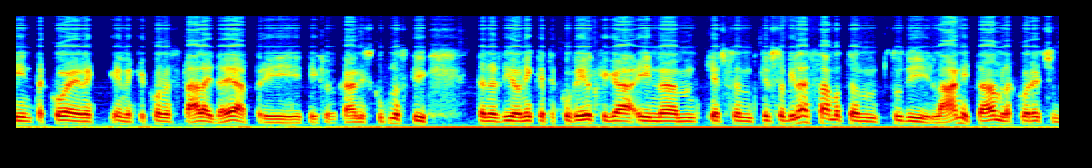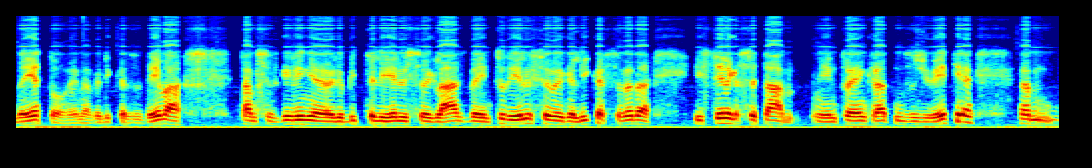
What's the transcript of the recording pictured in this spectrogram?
in tako je nek, nekako nastala ideja pri teh lokalnih skupnosti, da naredijo nekaj tako velikega. In um, ker, sem, ker so bila samo tam tudi lani, tam lahko rečem, da je to ena velika zadeva. Tam se zgrinjajo ljubitelji Elvisove glasbe in tudi Elvisovega lika, seveda iz celega sveta. In to je enkratno zaživetje. Um,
